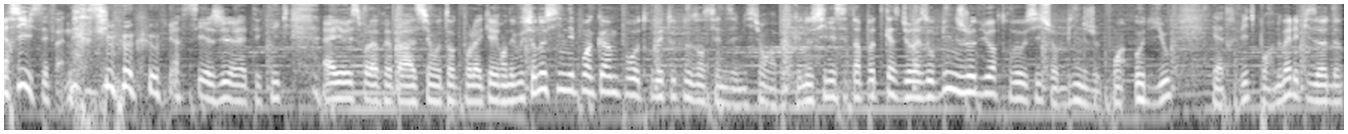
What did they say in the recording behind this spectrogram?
Merci Stéphane, merci beaucoup. Merci à Gilles à la technique, à Iris pour la préparation, autant que pour l'accueil. Rendez-vous sur nosciné.com pour retrouver toutes nos anciennes émissions. On rappelle que Nos Ciné c'est un podcast du réseau Binge Audio, retrouvé aussi sur binge.audio. Et à très vite pour un nouvel épisode.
